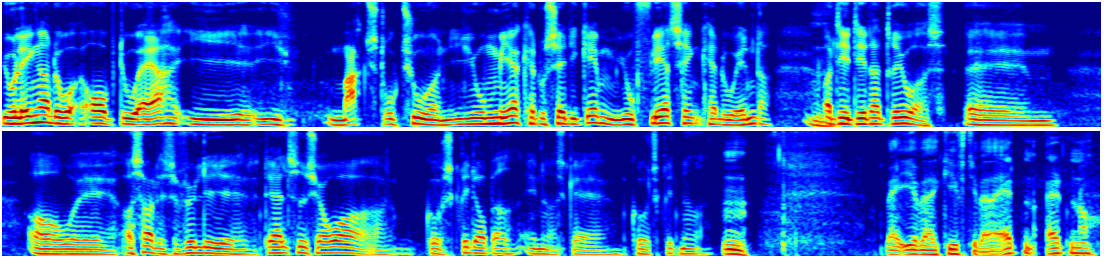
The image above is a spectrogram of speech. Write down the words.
jo længere du, op du er i, i magtstrukturen, jo mere kan du sætte igennem, jo flere ting kan du ændre. Mm. Og det er det, der driver os. Øh, og, øh, og så er det selvfølgelig, det er altid sjovere at gå et skridt opad, end at skal gå et skridt nedad. Hvad, I har været gift i hvad, 18, 18 år?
